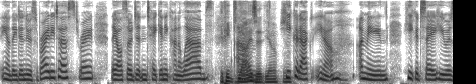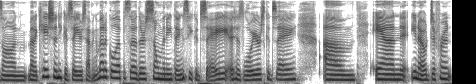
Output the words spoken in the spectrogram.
you know, they didn't do a sobriety test, right? They also didn't take any kind of labs. If he denies um, it, you know, he could act. You know, I mean, he could say he was on medication. He could say he was having a medical episode. There's so many things he could say. His lawyers could say, um, and you know, different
